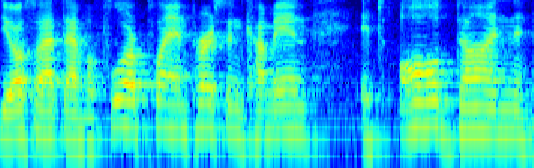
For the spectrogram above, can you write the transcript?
You also have to have a floor plan person come in. It's all done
